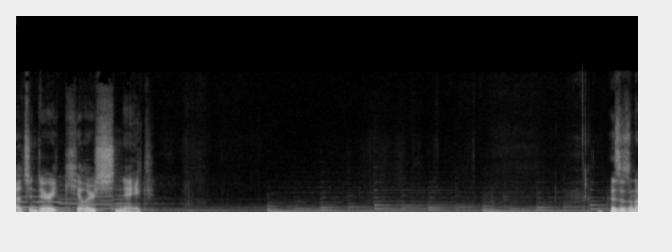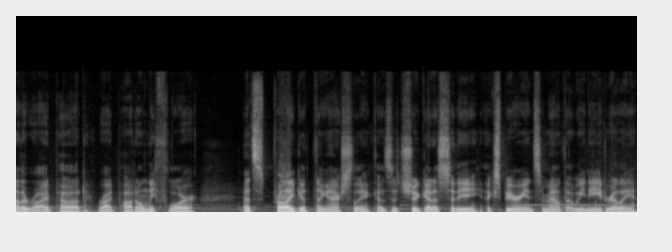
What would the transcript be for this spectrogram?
Legendary Killer Snake. This is another ride pod, ride pod only floor. That's probably a good thing, actually, because it should get us to the experience amount that we need, really.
